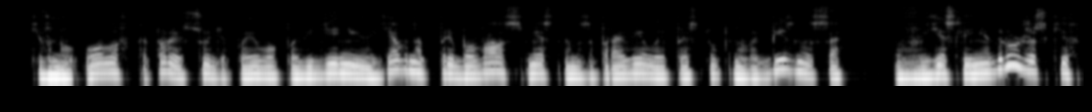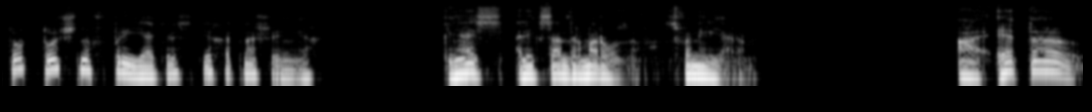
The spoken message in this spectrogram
— кивнул Олаф, который, судя по его поведению, явно пребывал с местным заправилой преступного бизнеса в, если не дружеских, то точно в приятельских отношениях. «Князь Александр Морозов с фамильяром». «А это...»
